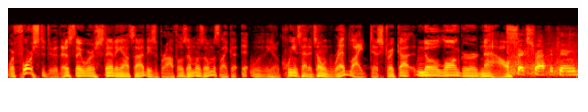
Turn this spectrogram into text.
were forced to do this, they were standing outside these brothels and was almost like a, it, you know, Queens had its own red light district. Uh, no longer now. Sex trafficking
